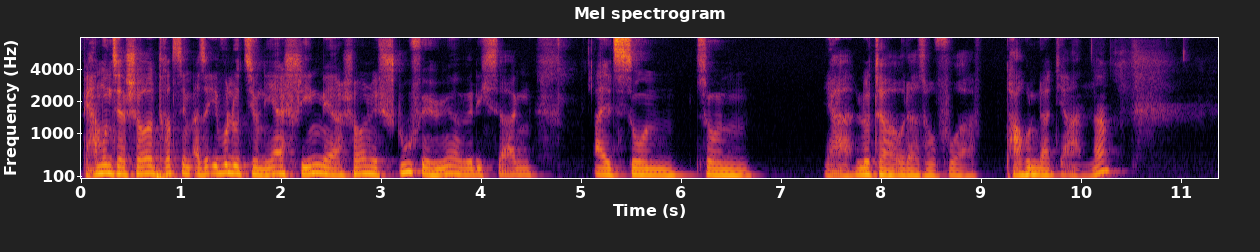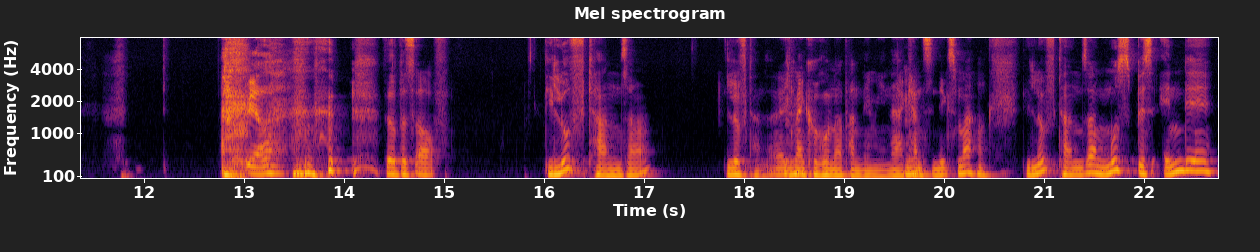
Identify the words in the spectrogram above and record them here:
wir haben uns ja schon trotzdem, also evolutionär stehen wir ja schon eine Stufe höher, würde ich sagen, als so ein, so ein, ja, Luther oder so vor paar hundert Jahren. Ne? Ja. So, pass auf. Die Lufthansa, die Lufthansa, ich meine Corona-Pandemie, na, Mhm. kannst du nichts machen. Die Lufthansa muss bis Ende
